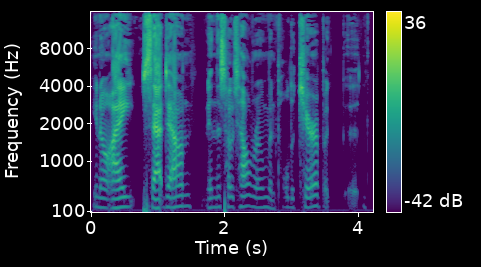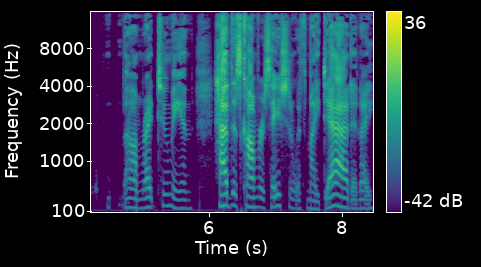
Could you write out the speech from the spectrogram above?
you know, I sat down in this hotel room and pulled a chair up uh, um, right to me and had this conversation with my dad, and I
